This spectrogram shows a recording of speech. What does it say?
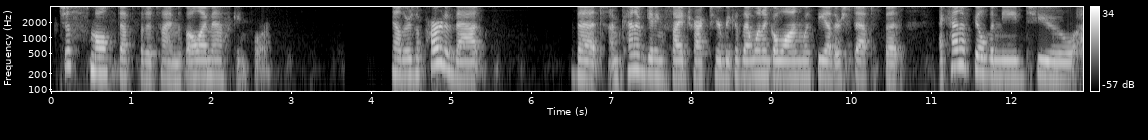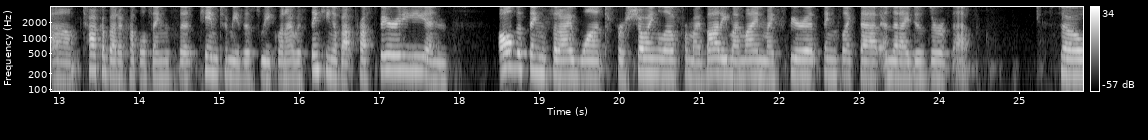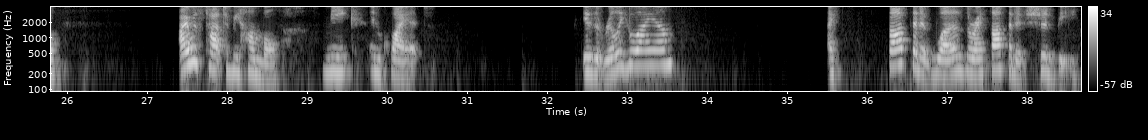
Just small steps at a time is all I'm asking for. Now, there's a part of that that I'm kind of getting sidetracked here because I want to go on with the other steps, but I kind of feel the need to um, talk about a couple things that came to me this week when I was thinking about prosperity and all the things that I want for showing love for my body, my mind, my spirit, things like that, and that I deserve that. So, I was taught to be humble, meek, and quiet. Is it really who I am? I thought that it was, or I thought that it should be.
